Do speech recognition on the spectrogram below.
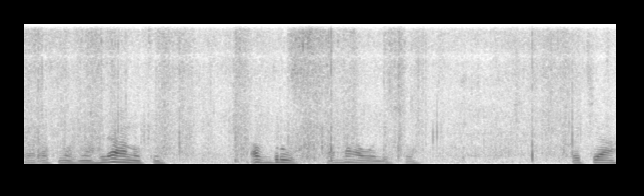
Зараз можна глянути. А вдруг, а мало ли. Хоча,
